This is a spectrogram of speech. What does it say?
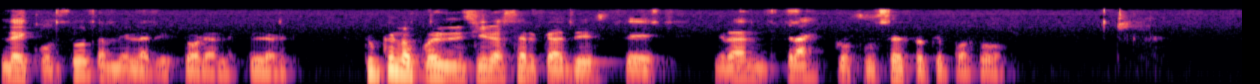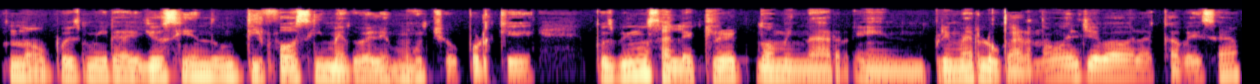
le costó también la victoria a Leclerc. ¿Tú qué nos puedes decir acerca de este gran trágico suceso que pasó? No, pues mira, yo siendo un tifosi me duele mucho porque pues vimos a Leclerc dominar en primer lugar, ¿no? Él llevaba la cabeza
